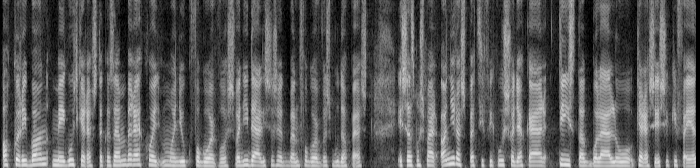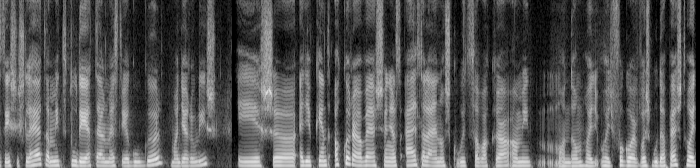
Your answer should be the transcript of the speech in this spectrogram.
Akkoriban még úgy kerestek az emberek, hogy mondjuk fogorvos, vagy ideális esetben fogorvos Budapest. És ez most már annyira specifikus, hogy akár tíz tagból álló keresési kifejezés is lehet, amit tud értelmezni a Google, magyarul is és egyébként akkora a verseny az általános kulcsszavakra, amit mondom, hogy, hogy fogorvos Budapest, hogy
